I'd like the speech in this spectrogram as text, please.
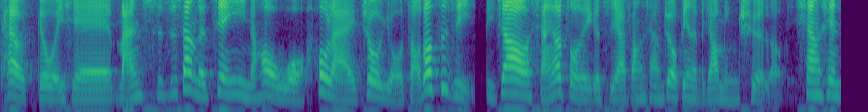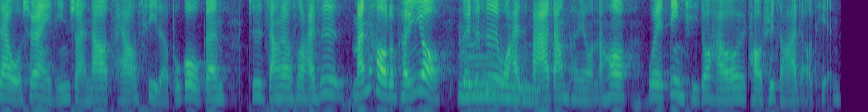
他有给我一些蛮实质上的建议，然后我后来就有找到自己比较想要走的一个职业方向，就有变得比较明确了。像现在我虽然已经转到材料系了，不过我跟就是张教授还是蛮好的朋友，对，就是我还是把他当朋友，然后我也定期都还会跑去找他聊天。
